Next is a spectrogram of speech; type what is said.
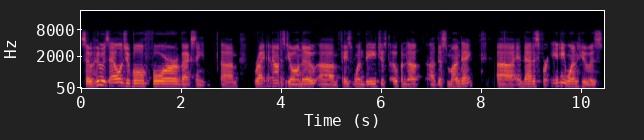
So, who is eligible for vaccine? Um, right now, as you all know, um, phase 1B just opened up uh, this Monday, uh, and that is for anyone who is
